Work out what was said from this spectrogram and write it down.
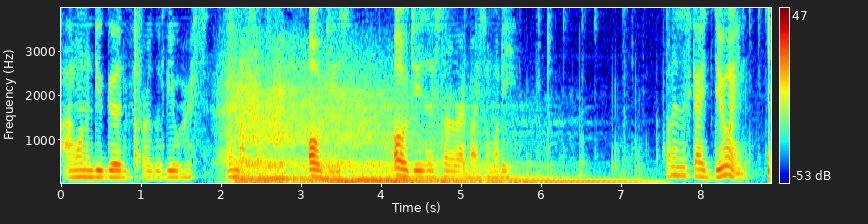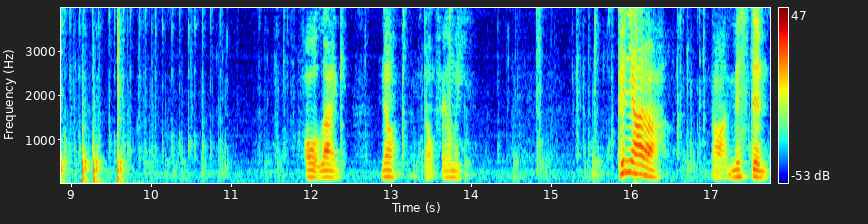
I want to do good for the viewers and myself. Oh, jeez. Oh, jeez. I started right by somebody. What is this guy doing? Oh, lag. No, don't fail me. Pinata! Oh, I missed him.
